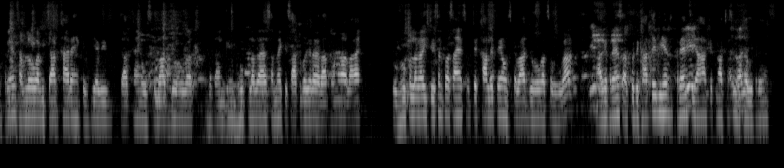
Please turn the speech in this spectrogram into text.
फ्रेंड्स हम लोग अभी चाट खा रहे हैं, क्योंकि अभी चाट खाएँगे, उसके बाद जो होगा, बताएँगे। भूख लगा है समय के सात बज रहा है रात होने वाला है तो भूख लगा स्टेशन पास आए सोचे खा लेते हैं, उसके बाद जो होगा, सो होगा। आगे फ्रेंड्स आपको दिखाते भी हैं फ्रेंड्स यहाँ कितना अच्छा से बताइए फ्रेंड्स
